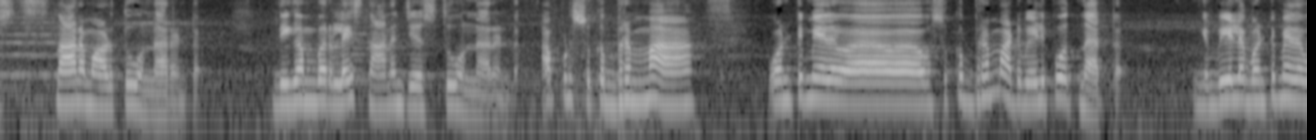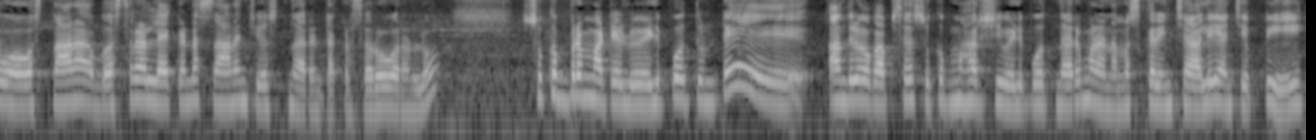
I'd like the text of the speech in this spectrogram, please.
స్నానం ఆడుతూ ఉన్నారంట. దిగంబరులై స్నానం చేస్తూ ఉన్నారంట. అప్పుడు సుఖబ్రహ్మ ఒంటి మీద సుఖబ్రహ్మ అటు వెళ్ళిపోతున్నారట. వీళ్ళ ఒంటి మీద స్నాన వస్త్రాలు లేకుండా స్నానం చేస్తున్నారంట అక్కడ సరోవరంలో. సుఖబ్రహ్మ అటు వెళ్ళిపోతుంటే అందులో ఒక అప్సర సుఖ మహర్షి వెళ్ళిపోతున్నారు మనం నమస్కరించాలి అని చెప్పి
